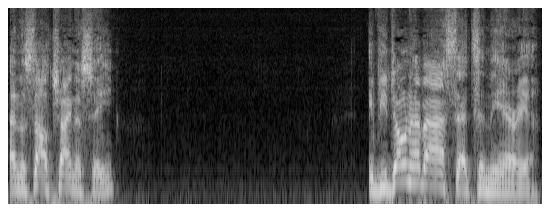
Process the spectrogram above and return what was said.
and the South China Sea. If you don't have assets in the area,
